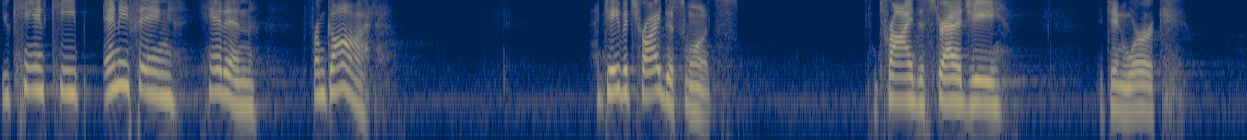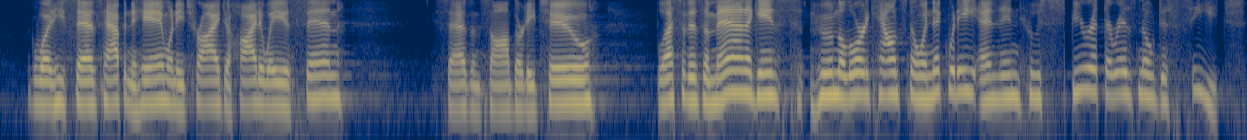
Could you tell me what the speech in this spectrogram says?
You can't keep anything hidden from God. David tried this once. He tried the strategy, it didn't work. Look at what he says happened to him when he tried to hide away his sin. He says in Psalm 32 Blessed is a man against whom the Lord counts no iniquity, and in whose spirit there is no deceit.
